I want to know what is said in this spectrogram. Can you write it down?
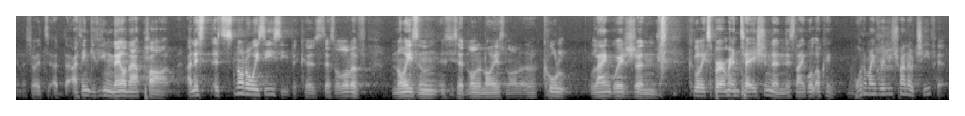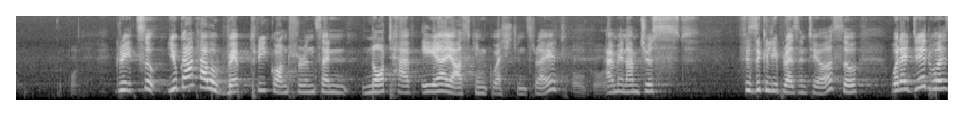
You know, so it's, I think if you can nail that part, and it's, it's not always easy because there's a lot of noise and, as you said, a lot of noise, a lot of cool language and cool experimentation, and it's like, well, okay, what am I really trying to achieve here? Great. So you can't have a Web3 conference and not have AI asking questions, right? Oh, God. I mean, I'm just physically present here. So what I did was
